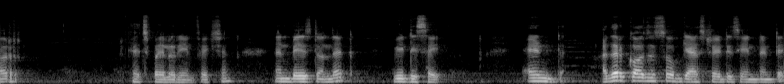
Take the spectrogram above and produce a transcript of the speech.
or H pylori infection and based on that we decide and other causes of gastritis ఏంటంటే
